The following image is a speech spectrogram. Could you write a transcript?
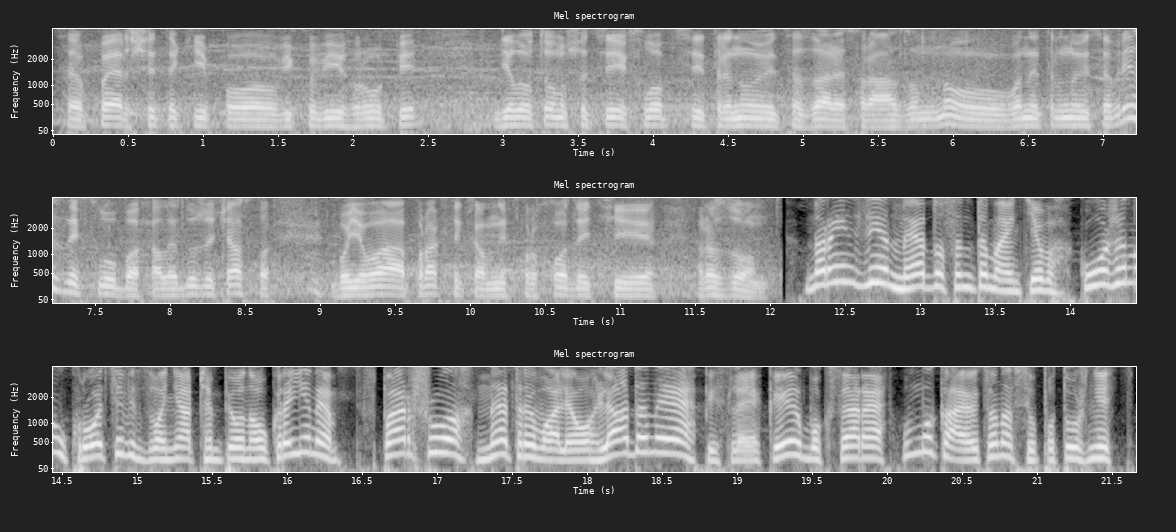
Це перші такі по віковій групі. Діло в тому, що ці хлопці тренуються зараз разом. Ну, вони тренуються в різних клубах, але дуже часто бойова практика в них проходить разом. На ринзі не до сентиментів. Кожен у кроці від звання чемпіона України. Спершу нетривалі оглядини, після яких боксери вмикаються на всю потужність.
